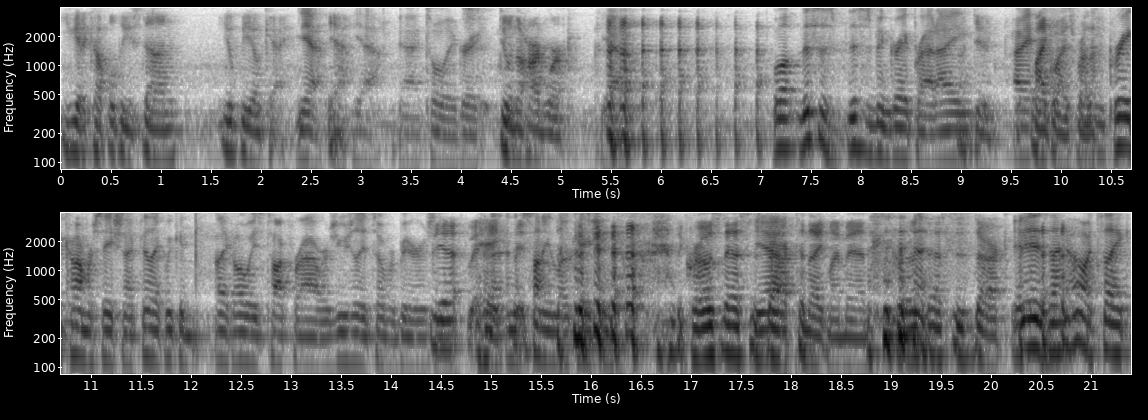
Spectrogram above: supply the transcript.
you get a couple of these done, you'll be okay. Yeah. Yeah. Yeah. Yeah. I totally agree. Doing the hard work, Yeah. well, this is this has been great, Brad. I dude. I- Likewise, brother. Great conversation. I feel like we could like always talk for hours. Usually it's over beers. and- Yeah, in, hey, a, in a sunny location. the crow's nest is Yeah. dark tonight, my man. The Crow's nest is dark. It is. I know. It's like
